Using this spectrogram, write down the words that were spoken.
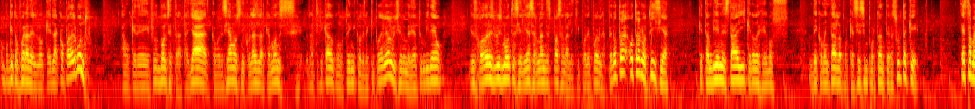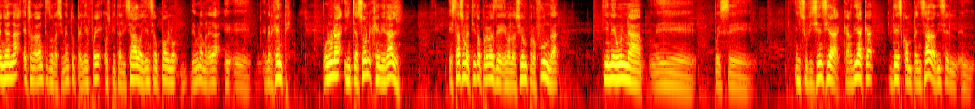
un poquito fuera de lo que es la Copa del Mundo, aunque de fútbol se trata. Ya, como decíamos, Nicolás Larcamón es ratificado como técnico del equipo de León, lo hicieron mediante un video, y los jugadores Luis Montes y Elías Hernández pasan al equipo de Puebla. Pero otra, otra noticia que también está ahí, que no dejemos de comentarla porque así es importante, resulta que esta mañana Edson Arantes do Nacimiento Pelé fue hospitalizado allá en Sao Paulo de una manera eh, eh, emergente por una hinchazón general. Está sometido a pruebas de evaluación profunda, tiene una eh, pues insuficiencia cardíaca descompensada, dice el,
